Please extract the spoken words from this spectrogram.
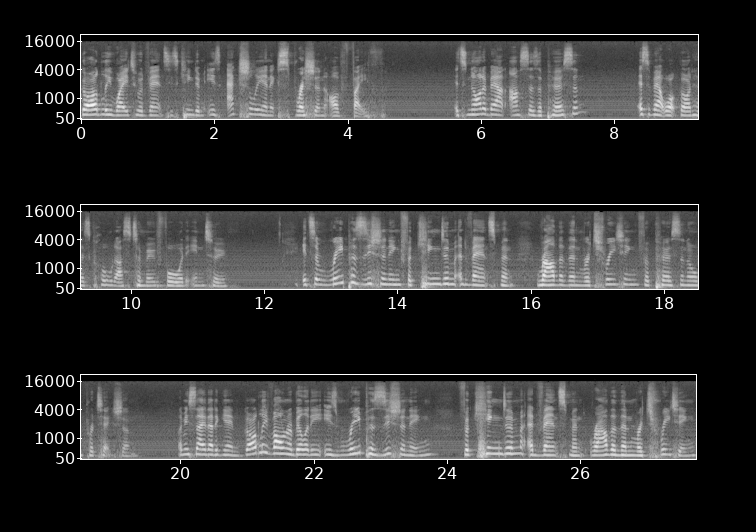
godly way to advance His kingdom is actually an expression of faith. It's not about us as a person, it's about what God has called us to move forward into. It's a repositioning for kingdom advancement rather than retreating for personal protection. Let me say that again. Godly vulnerability is repositioning for kingdom advancement rather than retreating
